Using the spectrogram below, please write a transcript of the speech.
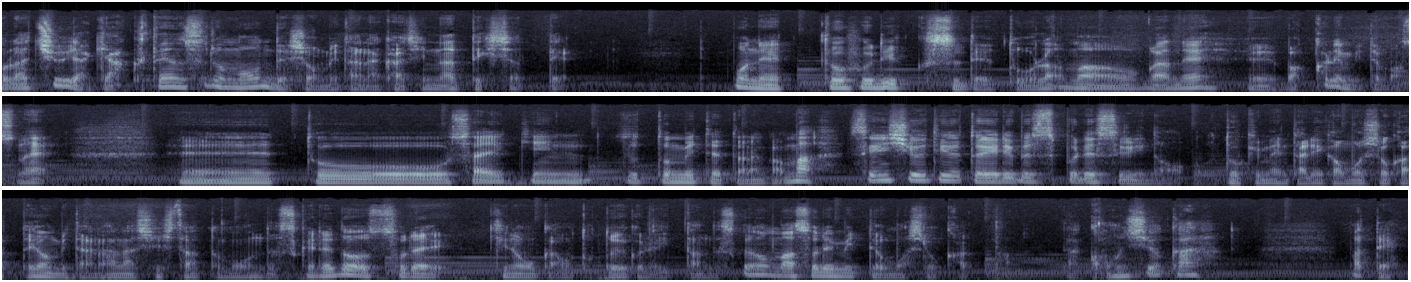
それは昼夜逆転するもんでしょみたいな感じになってきちゃって。もうネットフリックスでドラマがね、えー、ばっかり見てますね。えっ、と、最近ずっと見てたのが、まあ、先週で言うとエリブス・プレスリーのドキュメンタリーが面白かったよみたいな話したと思うんですけれど、それ、昨日か一昨日ぐらい行ったんですけど、まあ、それ見て面白かった。今週か待って、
